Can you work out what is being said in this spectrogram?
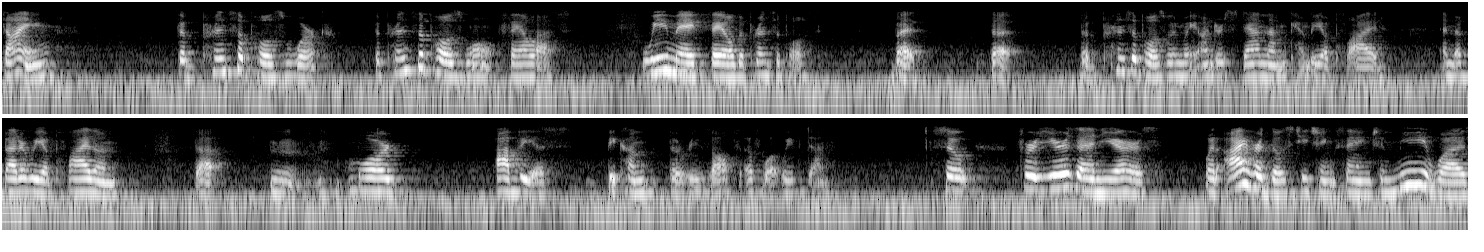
dying, the principles work. The principles won't fail us. We may fail the principles, but the, the principles, when we understand them, can be applied. And the better we apply them, the mm, more obvious become the results of what we've done. So, for years and years, what I heard those teachings saying to me was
